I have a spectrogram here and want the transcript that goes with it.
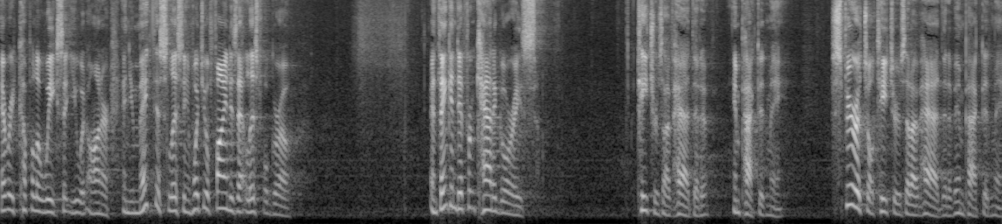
every couple of weeks that you would honor. And you make this list, and what you'll find is that list will grow. And think in different categories. Teachers I've had that have impacted me, spiritual teachers that I've had that have impacted me.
